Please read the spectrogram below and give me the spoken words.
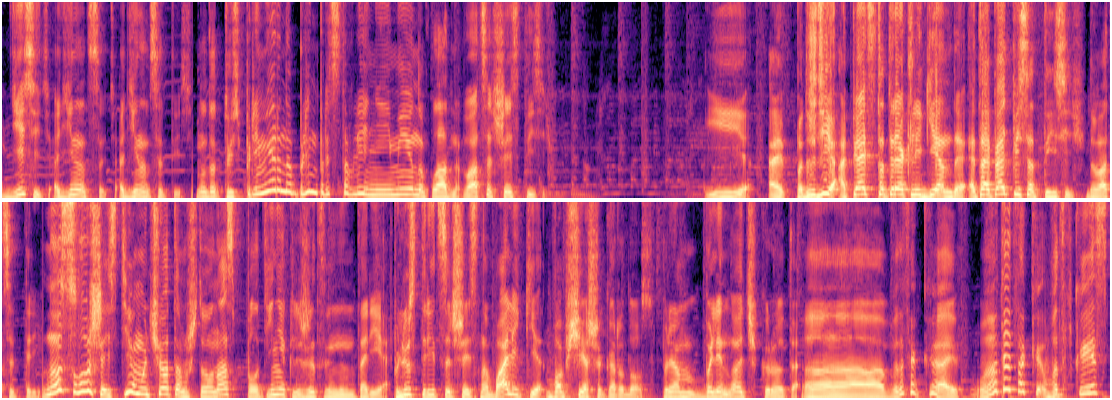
10, 11, 11 тысяч. Ну да, то есть примерно, блин, представление имею, но... Ладно, 26 тысяч. И... А, подожди, опять статрек легенды. Это опять 50 тысяч. 23. Ну, слушай, с тем учетом, что у нас полтинник лежит в инвентаре. Плюс 36 на балике. Вообще шикардос. Прям, блин, очень круто. А, вот это кайф. Вот это... Вот в кс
